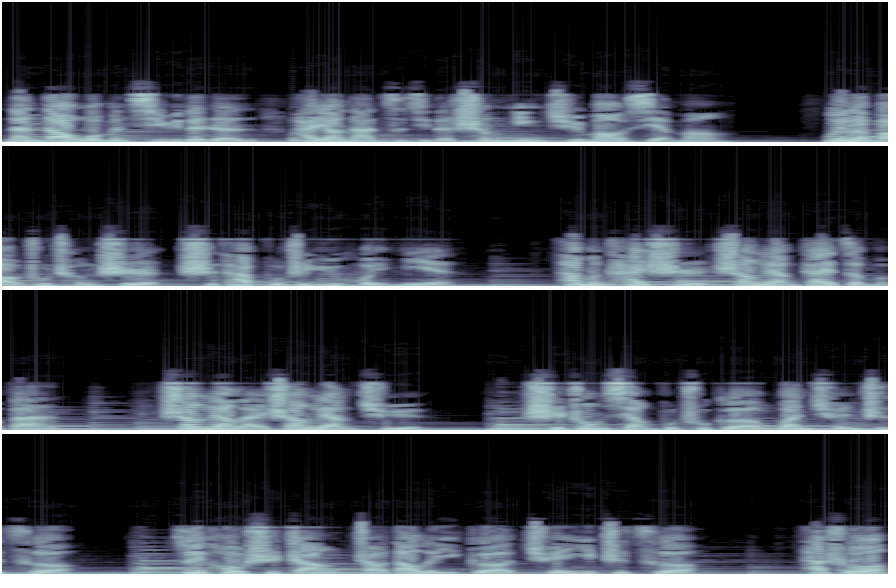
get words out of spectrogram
难道我们其余的人还要拿自己的生命去冒险吗？为了保住城市，使它不至于毁灭，他们开始商量该怎么办。商量来商量去。始终想不出个万全之策，最后市长找到了一个权宜之策。他说：“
